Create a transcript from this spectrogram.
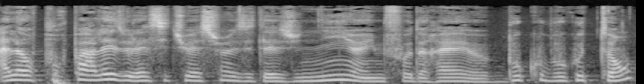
Alors pour parler de la situation aux États-Unis, euh, il me faudrait beaucoup beaucoup de temps.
